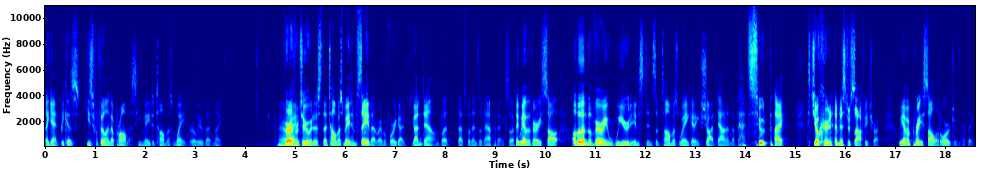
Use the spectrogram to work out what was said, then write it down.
Again, because he's fulfilling the promise he made to Thomas Wayne earlier that night. Very right. fortuitous that Thomas made him say that right before he got gunned down, but that's what ends up happening. So I think we have a very solid, other than the very weird instance of Thomas Wayne getting shot down in a bat suit by Joker in a Mr. Softee truck, we have a pretty solid origin, I think.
